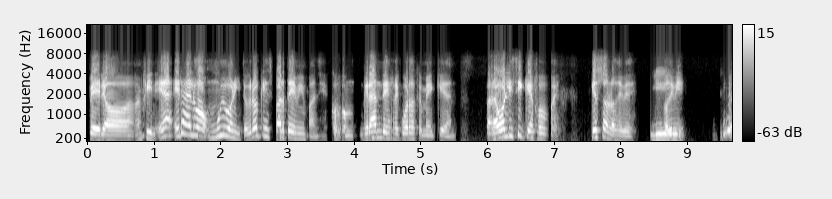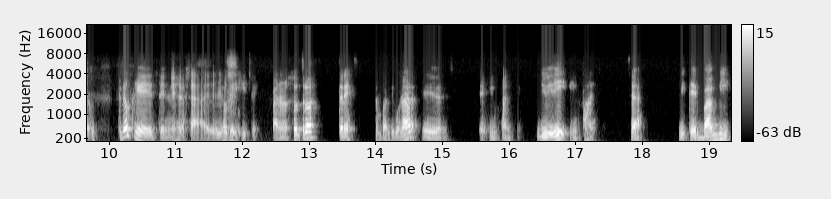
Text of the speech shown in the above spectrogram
Pero, en fin, era, era algo muy bonito. Creo que es parte de mi infancia, con grandes recuerdos que me quedan. Para vos, Lizzy, ¿qué fue? ¿Qué son los DVD? creo, que tenés, o sea, es lo que dijiste. Para nosotros, tres en particular, es, infancia. DVD, infancia. O sea, viste, Bambi,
